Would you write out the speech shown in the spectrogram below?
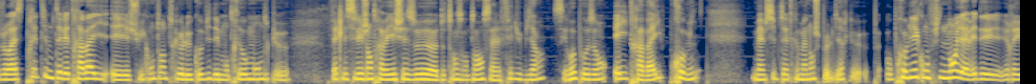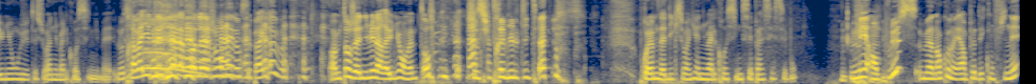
je reste très team télétravail et je suis contente que le Covid ait montré au monde que en fait laisser les gens travailler chez eux euh, de temps en temps, ça fait du bien, c'est reposant et ils travaillent, promis. Même si peut-être que maintenant je peux le dire que au premier confinement, il y avait des réunions où j'étais sur Animal Crossing, mais le travail était fait à la fin de la journée, donc c'est pas grave. En même temps, animé la réunion en même temps. je suis très multitâche. Problème d'addiction avec Animal Crossing, c'est passé, c'est bon. Mais en plus, maintenant qu'on est un peu déconfiné,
